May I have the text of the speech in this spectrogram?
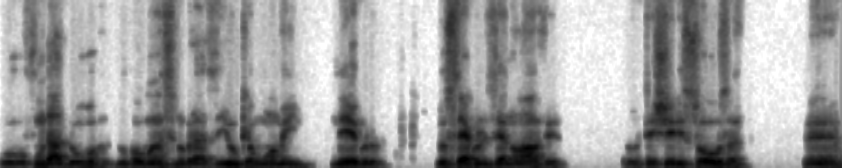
o fundador do romance no Brasil, que é um homem negro do século XIX, o Teixeira e Souza, né?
